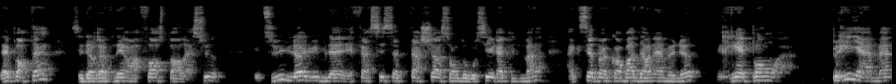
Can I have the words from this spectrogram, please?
L'important, c'est de revenir en force par la suite. Et tu là, lui voulait effacer cette tâche-là à son dossier rapidement, accepte un combat de dernière minute, répond brillamment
